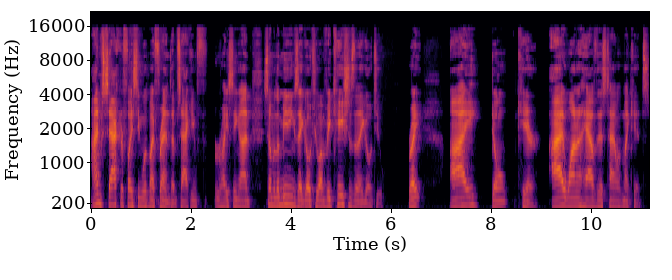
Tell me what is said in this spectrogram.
I'm sacrificing with my friends. I'm sacrificing on some of the meetings I go to, on vacations that I go to, right? I don't care. I want to have this time with my kids,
